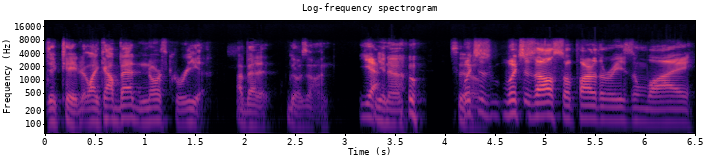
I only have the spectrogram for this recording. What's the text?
dictator. Like, I'll bet in North Korea. I bet it goes on. yeah. You know. which is which is also part of the reason why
